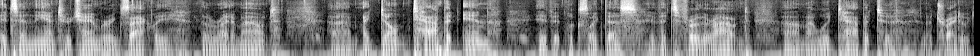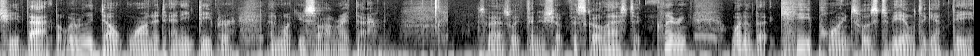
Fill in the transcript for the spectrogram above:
It's in the anterior chamber exactly the right amount. Um, I don't tap it in if it looks like this. If it's further out, um, I would tap it to uh, try to achieve that, but we really don't want it any deeper than what you saw right there. So as we finish up viscoelastic clearing, one of the key points was to be able to get the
